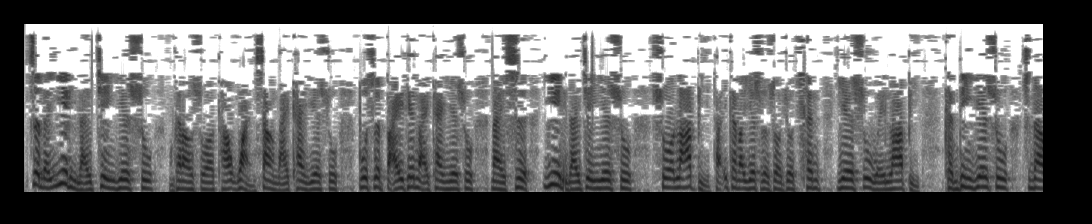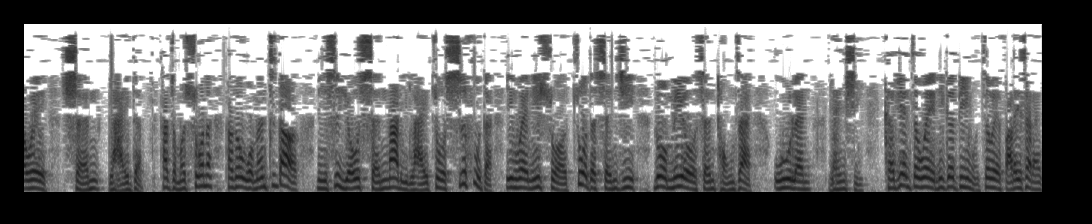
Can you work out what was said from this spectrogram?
这人夜里来见耶稣，我们看到说他晚上来看耶稣，不是白天来看耶稣，乃是夜里来见耶稣。说拉比，他一看到耶稣的时候就称耶稣为拉比，肯定耶稣是那位神来的。他怎么说呢？他说：“我们知道你是由神那里来做师傅的，因为你所做的神迹，若没有神同在，无人能行。”可见这位尼哥底姆，这位法利赛人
